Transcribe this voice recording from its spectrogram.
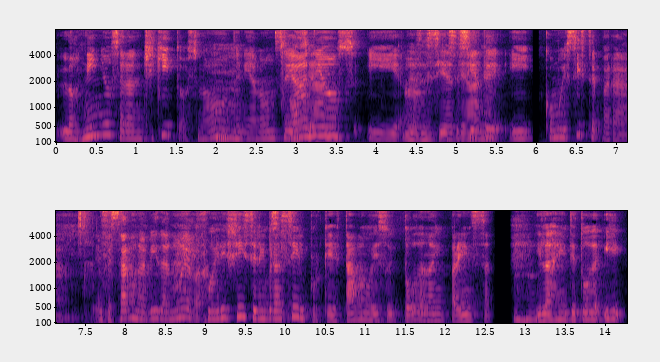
Los niños eran chiquitos, ¿no? Tenían 11, años, y 17, um, años. ¿Y cómo hiciste para empezar una vida nueva? Fue difícil en Brasil porque estaban eso y toda la imprensa y la gente toda. Y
